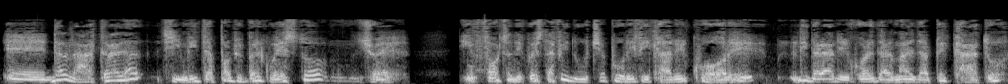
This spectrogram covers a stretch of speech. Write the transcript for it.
eh, dall'altra ci invita proprio per questo, cioè in forza di questa fiducia purificare il cuore, liberare il cuore dal male e dal peccato,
